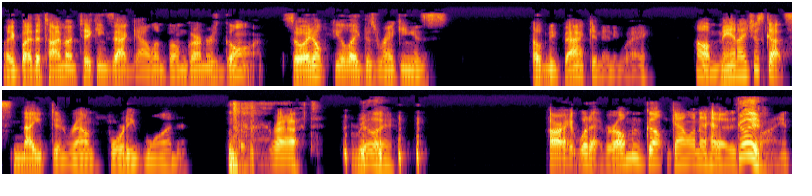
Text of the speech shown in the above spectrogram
Like by the time I'm taking Zac Gallen, Bumgarner's gone. So I don't feel like this ranking has held me back in any way. Oh man, I just got sniped in round 41 of the draft. really? All right, whatever. I'll move Gallen ahead. It's Good. Fine.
